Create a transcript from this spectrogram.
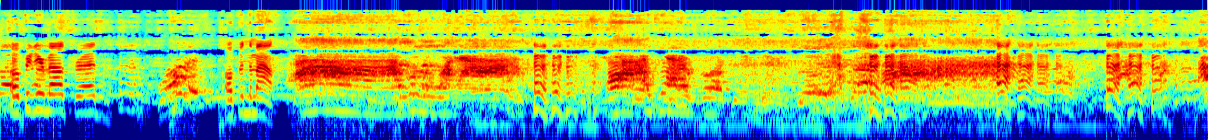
Open your mouth, Fred. What? Open the mouth. Ah, motherfucker! Ah, I can't fucking hear shit. I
